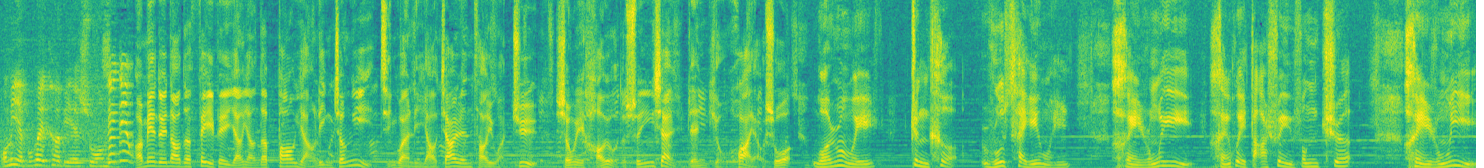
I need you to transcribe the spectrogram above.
我们也不会特别说明。而面对闹得沸沸扬扬的包养令争议，尽管李瑶家人早已婉拒，身为好友的孙英善仍有话要说。我认为政客如蔡英文，很容易很会打顺风车，很容易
